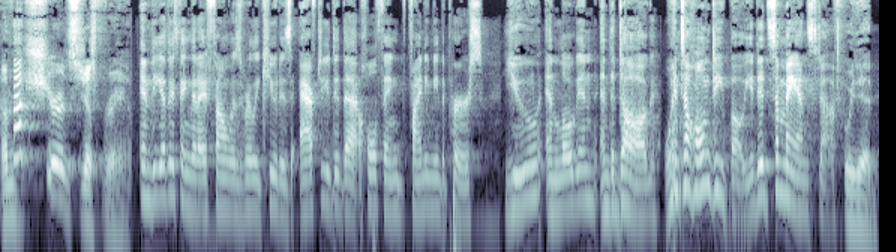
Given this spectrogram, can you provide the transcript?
I'm sure it's just for him. And the other thing that I found was really cute is after you did that whole thing, finding me the purse, you and Logan and the dog went to Home Depot. You did some man stuff. We did.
